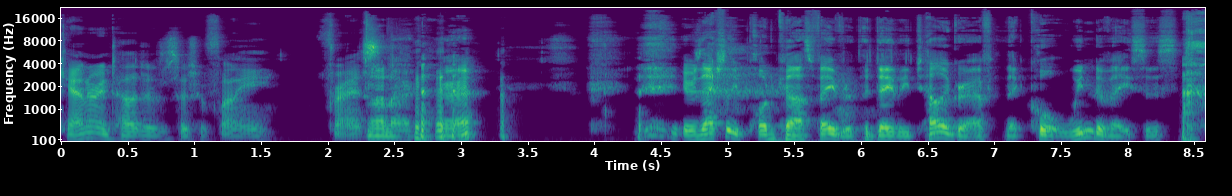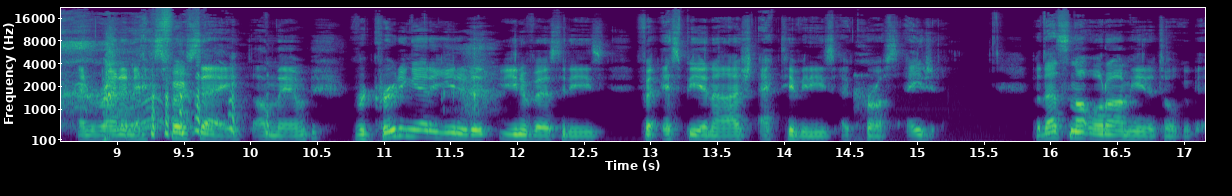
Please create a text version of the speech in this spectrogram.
Counterintelligence is such a funny phrase. I know, right? it was actually podcast favorite, the Daily Telegraph, that caught wind of ASIS and ran an expose on them, recruiting out of uni- universities for espionage activities across Asia. But that's not what I'm here to talk about.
